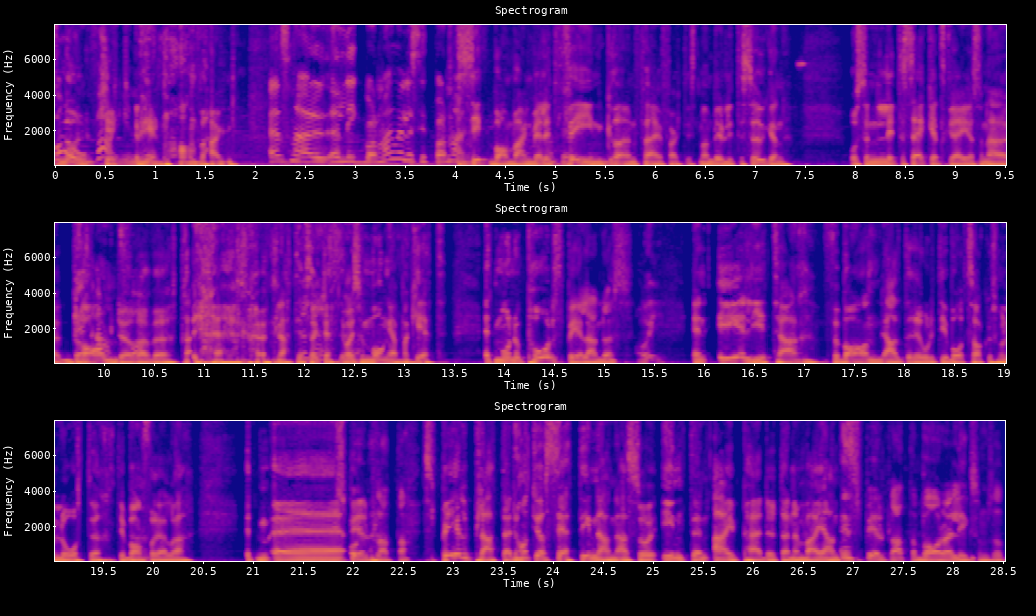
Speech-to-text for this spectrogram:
barnvagn? snowkick. En hel barnvagn. En sån här en liggbarnvagn eller sittbarnvagn? Sittbarnvagn. Väldigt Okej. fin grön färg faktiskt. Man blev lite sugen. Och sen lite säkerhetsgrejer, sån här dragdörr över... Ja, jag öppnat. Jag försökte, det var ju så många paket. Ett monopolspelandes. En elgitarr för barn. Det är alltid roligt att ge bort saker som låter till barnföräldrar. Ett, eh, Spelplatta. Spelplatta, det har inte jag sett innan. Alltså inte en iPad utan en variant. En spelplatta bara liksom. Så att...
